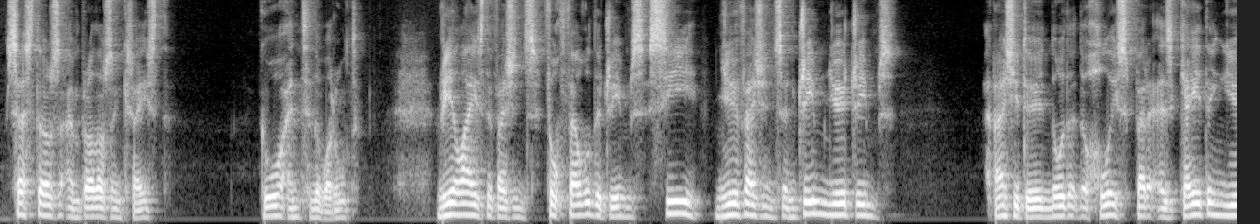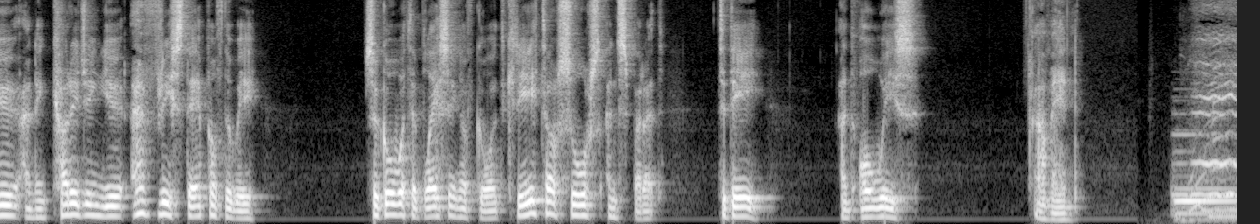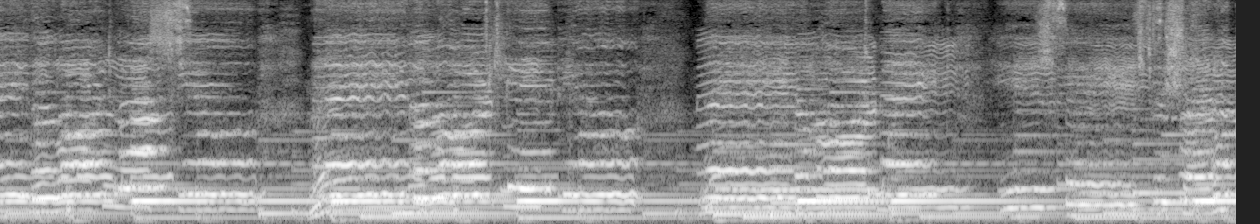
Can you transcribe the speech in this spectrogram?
Sisters and brothers in Christ, go into the world Realise the visions, fulfill the dreams, see new visions, and dream new dreams. And as you do, know that the Holy Spirit is guiding you and encouraging you every step of the way. So go with the blessing of God, Creator, Source, and Spirit, today and always. Amen. to shine.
